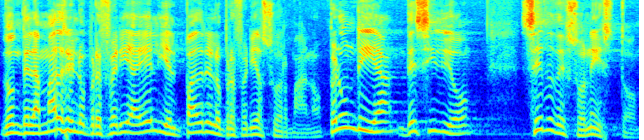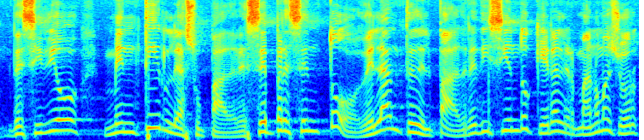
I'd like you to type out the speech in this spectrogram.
donde la madre lo prefería a él y el padre lo prefería a su hermano. Pero un día decidió ser deshonesto, decidió mentirle a su padre, se presentó delante del padre diciendo que era el hermano mayor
